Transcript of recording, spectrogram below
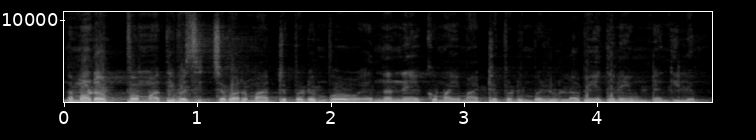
നമ്മോടൊപ്പം അധിവസിച്ചവർ മാറ്റപ്പെടുമ്പോൾ എന്നേക്കുമായി മാറ്റപ്പെടുമ്പോഴുള്ള വേദനയുണ്ടെങ്കിലും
